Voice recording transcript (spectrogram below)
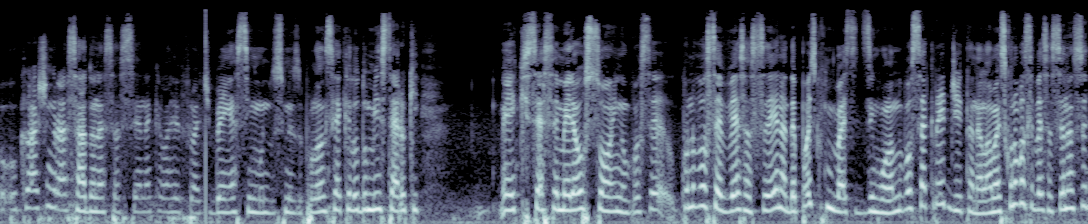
O o que eu acho engraçado nessa cena, que ela reflete bem assim um dos filmes do Polanski, é aquilo do mistério que meio que se assemelha ao sonho. Você, quando você vê essa cena, depois que o filme vai se desenrolando, você acredita nela. Mas quando você vê essa cena, você,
